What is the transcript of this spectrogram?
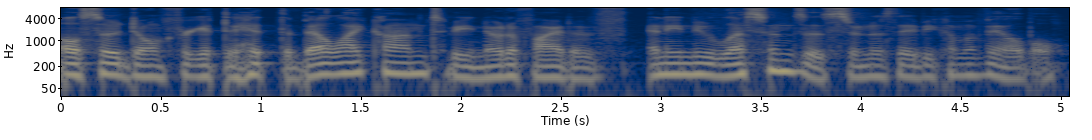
Also, don't forget to hit the bell icon to be notified of any new lessons as soon as they become available.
